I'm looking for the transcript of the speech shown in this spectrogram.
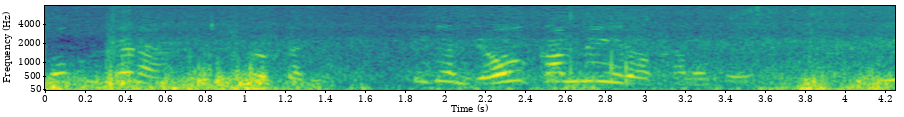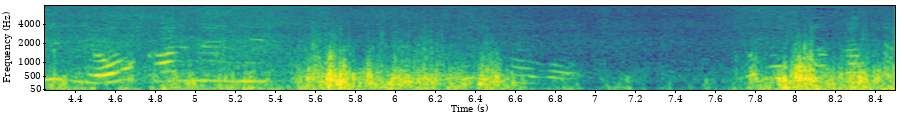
조금 되나 이것까지 이게 묘 갈명이라고 하는데 이 묘 갈명이 무덤하고 너무 가깝다.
